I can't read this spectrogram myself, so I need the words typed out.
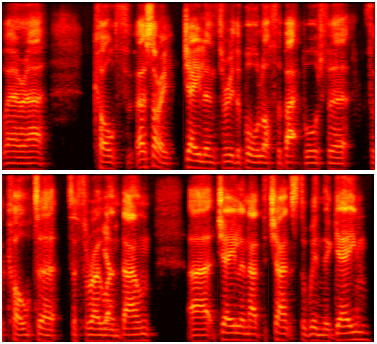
where uh, Cole, th- uh, sorry, Jalen threw the ball off the backboard for for Cole to to throw yep. one down. Uh, Jalen had the chance to win the game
